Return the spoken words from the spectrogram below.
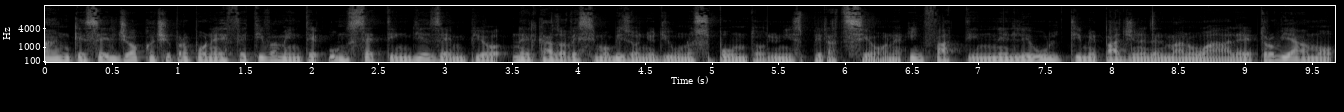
anche se il gioco ci propone effettivamente un setting di esempio nel caso avessimo bisogno di uno spunto, di un'ispirazione. Infatti, nelle ultime pagine del manuale troviamo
